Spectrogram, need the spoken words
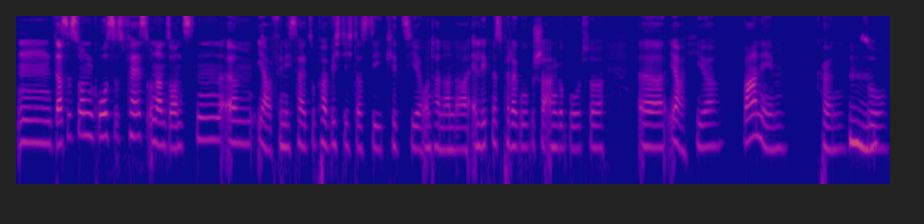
Mm, Das ist so ein großes Fest und ansonsten, ähm, ja, finde ich es halt super wichtig, dass die Kids hier untereinander erlebnispädagogische Angebote, äh, ja, hier wahrnehmen können. Mhm. So.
